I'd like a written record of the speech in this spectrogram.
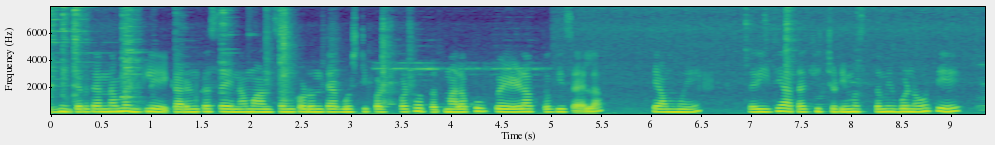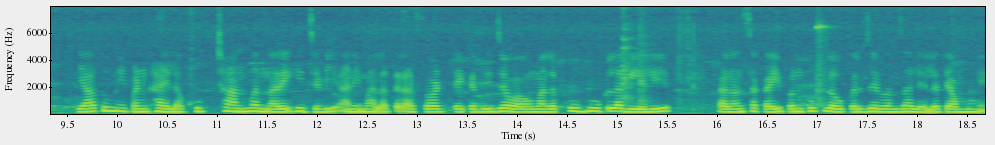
मी तर त्यांना म्हटले कारण कसं आहे ना माणसांकडून त्या गोष्टी पटपट होतात. मला खूप वेळ लागतो किसायला त्यामुळे. तर इथे आता खिचडी मस्त मी बनवते या तुम्ही पण खायला खूप छान बनणार आहे खिचडी. आणि मला तर असं वाटते कधी जेवावं मला खूप भूक लागलेली आहे कारण सकाळी पण खूप लवकर जेवण झालेलं त्यामुळे.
